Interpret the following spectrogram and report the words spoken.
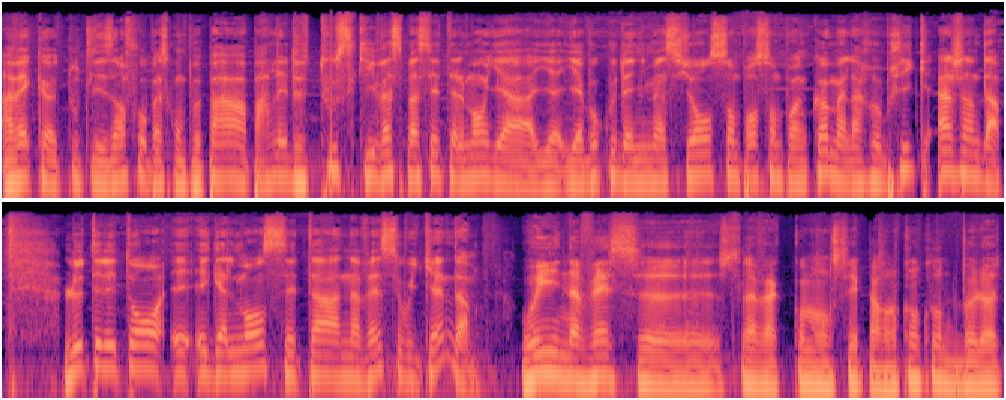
avec euh, toutes les infos, parce qu'on peut pas parler de tout ce qui va se passer tellement il y a, y a- y a beaucoup d'animations, 100%.com à la rubrique agenda. Le Téléthon est également, c'est à Naves ce week-end. Oui, Naves, euh, cela va commencer par un concours de bolotte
